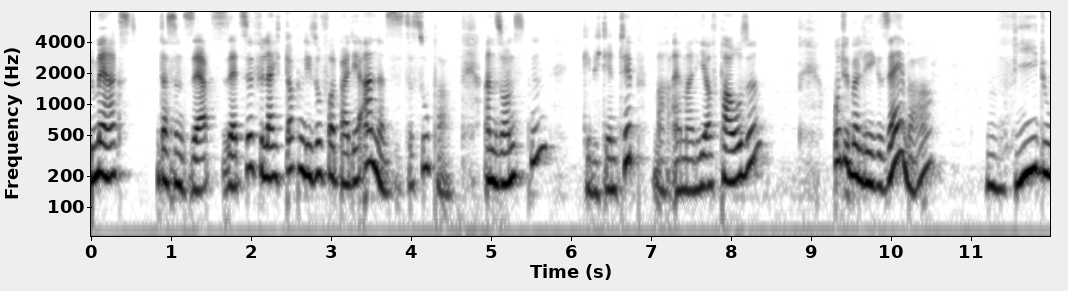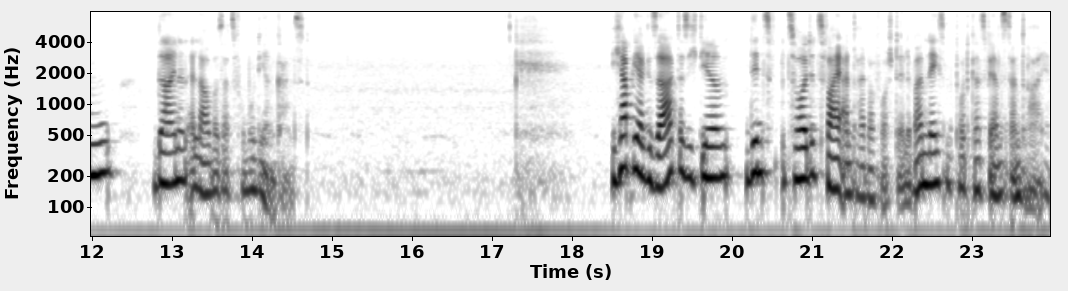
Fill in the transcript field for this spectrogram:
Du merkst, das sind Sätze, vielleicht docken die sofort bei dir an, dann ist das super. Ansonsten gebe ich dir einen Tipp, mach einmal hier auf Pause und überlege selber, wie du deinen Erlaubersatz formulieren kannst. Ich habe ja gesagt, dass ich dir den, heute zwei Antreiber vorstelle. Beim nächsten Podcast wären es dann drei.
